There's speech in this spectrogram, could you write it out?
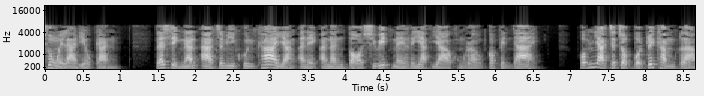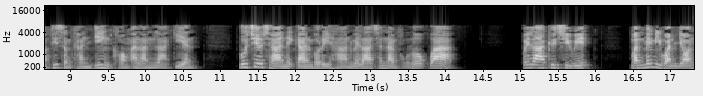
ช่วงเวลาเดียวกัน และสิ่งนั้นอาจจะมีคุณค่าอย่างอเนกอนันต์ต่อชีวิตในระยะยาวของเราก็เป็นได้ ผมอยากจะจบบทด้วยคำกล่าวที่สำคัญยิ่งของอลันลาเกียน ผู้เชี่ยวชาญในการบริหารเวลาชั้นนำของโลกว่า เวลาคือชีวิต มันไม่มีวันย้อน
